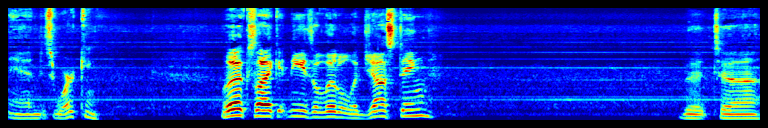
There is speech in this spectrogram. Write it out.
And it's working. Looks like it needs a little adjusting. But, uh,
